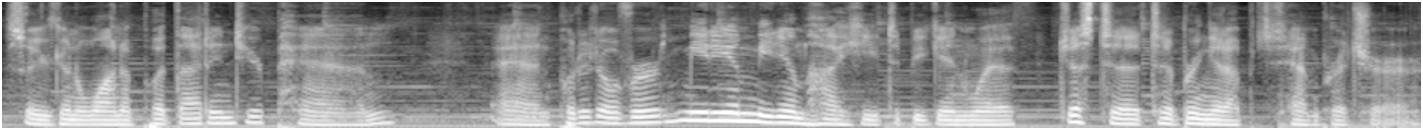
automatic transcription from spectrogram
So you're going to want to put that into your pan and put it over medium, medium high heat to begin with, just to, to bring it up to temperature.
